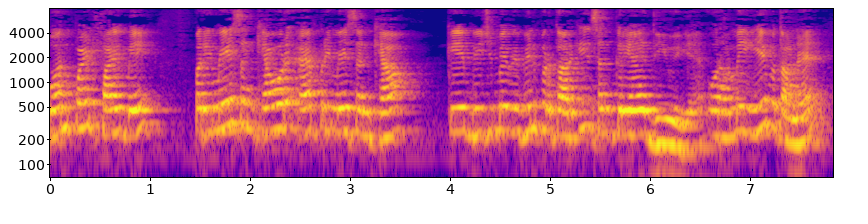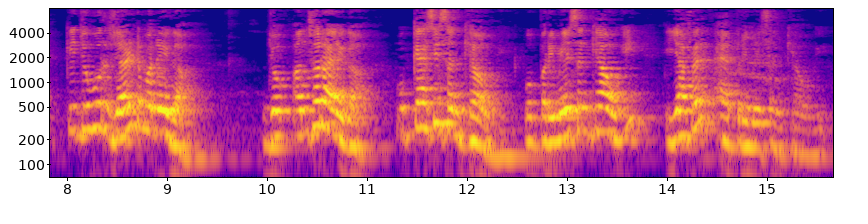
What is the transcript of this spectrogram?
1.5 में परिमेय संख्या और अप्रिमेय संख्या के बीच में विभिन्न प्रकार की संक्रियाएँ दी हुई है। और हमें ये बताना है कि जो वो रिज़ल्ट बनेगा जो आंसर आएगा वो कैसी संख्या होगी? वो परिमेय संख्या होगी या फिर अपरिमेय संख्या होगी?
